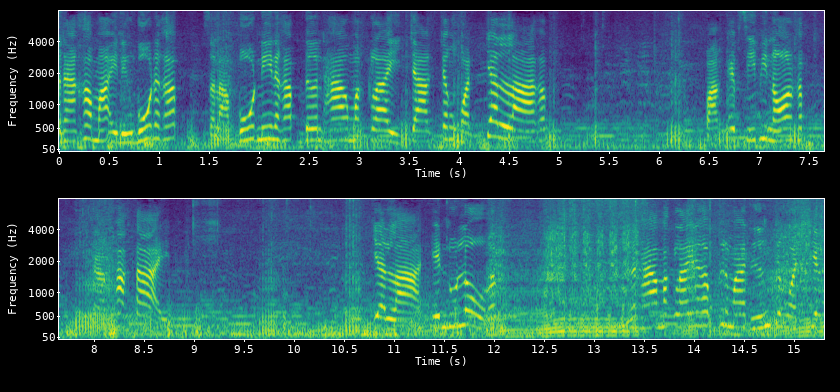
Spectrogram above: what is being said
นทางเข้ามาอีกหนึ่งบูธนะครับสลับบูธนี้นะครับ เดินทางมาไกลจากจังหวัดยะลาครับฝาก FC พี่น้องครับจากภาคใต้ยะลาเอนดูโลครับเดินทางมาไกลนะครับขึ้นมาถึงจังหวัดเชียง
